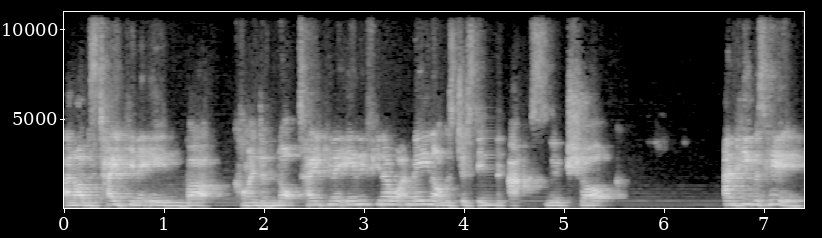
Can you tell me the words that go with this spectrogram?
and I was taking it in, but kind of not taking it in, if you know what I mean. I was just in absolute shock. And he was here.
